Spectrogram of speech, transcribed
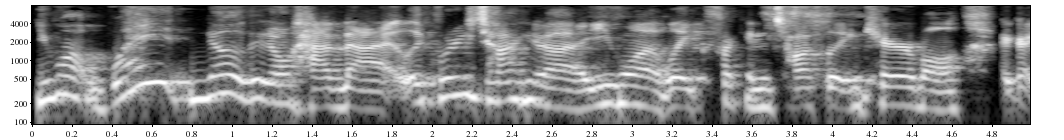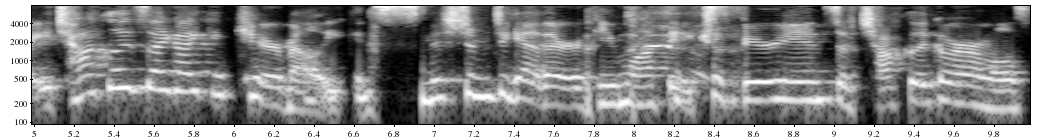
you want what no they don't have that. Like what are you talking about? You want like fucking chocolate and caramel. I got you chocolates i got you caramel. You can smish them together if you want the experience of chocolate caramels.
